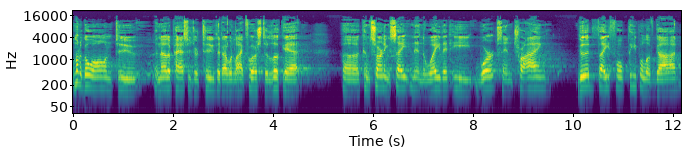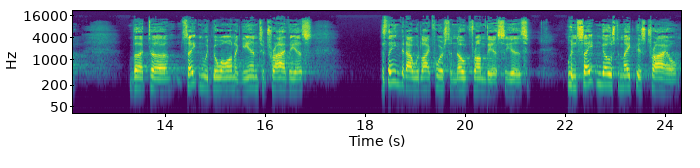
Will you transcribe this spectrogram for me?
I'm going to go on to another passage or two that I would like for us to look at uh, concerning Satan and the way that he works in trying good, faithful people of God. But uh, Satan would go on again to try this. The thing that I would like for us to note from this is when Satan goes to make this trial,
